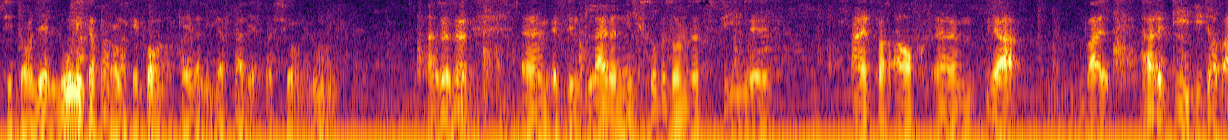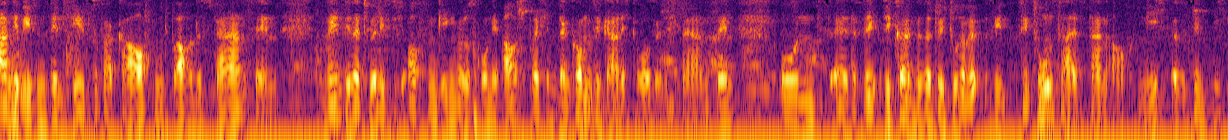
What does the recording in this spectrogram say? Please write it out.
si toglie l'unica parola che conta, che è la libertà di espressione, l'unica. Also er sagt, ähm, es sind leider nicht so besonders viele, einfach auch, ähm, ja, weil gerade die, die darauf angewiesen sind, viel zu verkaufen, brauchen das Fernsehen. Wenn sie natürlich sich offen gegen Berlusconi aussprechen, dann kommen sie gar nicht groß ins Fernsehen. Und äh, deswegen, sie könnten es natürlich tun, aber sie, sie tun es halt dann auch nicht. Also es sind nicht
